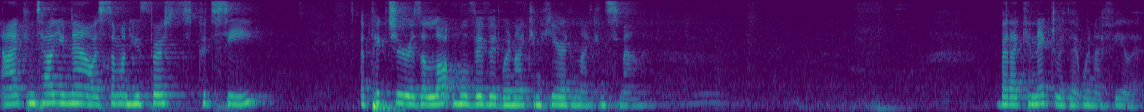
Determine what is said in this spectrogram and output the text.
And I can tell you now, as someone who first could see, a picture is a lot more vivid when I can hear it and I can smell it. But I connect with it when I feel it.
